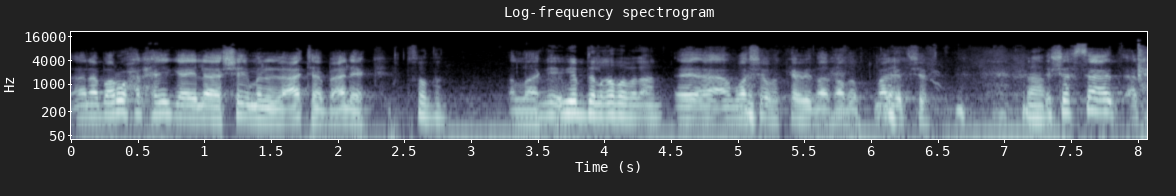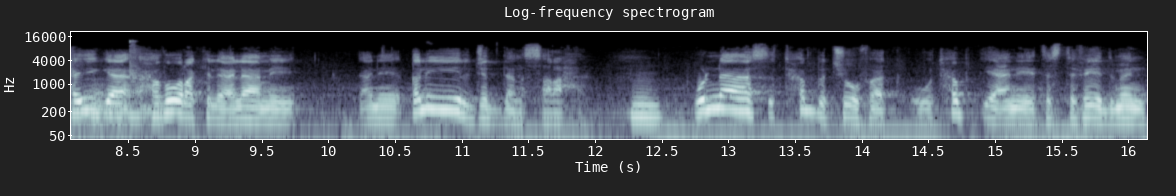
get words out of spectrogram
أنا بروح الحقيقة إلى شيء من العتب عليك. تفضل. الله يكرمك. يبدأ الغضب الآن. إيه، آه، أبغى أشوفك كيف إذا غضبت. ما قد شفت. نعم. يا شيخ سعد الحقيقة حضورك الإعلامي يعني قليل جدا الصراحة. والناس تحب تشوفك وتحب يعني تستفيد منك.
